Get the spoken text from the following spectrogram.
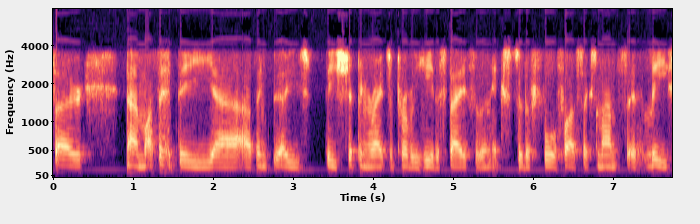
So um, I think the uh, I think these these shipping rates are probably here to stay for the next sort of four, five, six months at least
